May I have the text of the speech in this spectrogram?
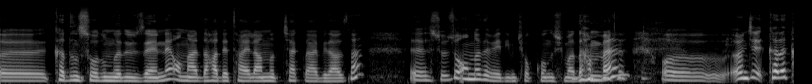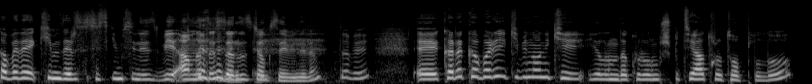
e, kadın sorunları üzerine. Onlar daha detaylı anlatacaklar birazdan. E, sözü onlara vereyim çok konuşmadan ben. O, önce Kara Kabare kimdir, siz kimsiniz bir anlatırsanız çok sevinirim. Tabii. Ee, Kara Kabare 2012 yılında kurulmuş bir tiyatro topluluğu.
